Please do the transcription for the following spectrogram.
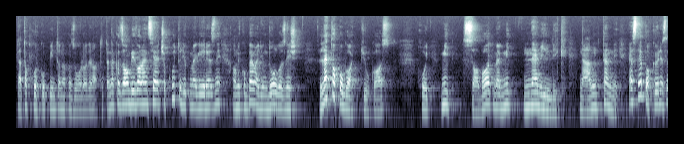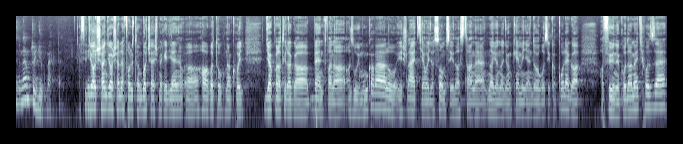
tehát akkor koppintanak az órodra. Tehát ennek az ambivalenciáját csak úgy tudjuk megérezni, amikor bemegyünk dolgozni, és letapogatjuk azt, hogy mit szabad, meg mit nem illik nálunk tenni. Ezt ebbe a környezetben nem tudjuk megtenni. Ezt így gyorsan, gyorsan lefordítom, bocsáss meg egy ilyen a hallgatóknak, hogy gyakorlatilag a, bent van a, az új munkavállaló, és látja, hogy a szomszéd asztalnál nagyon-nagyon keményen dolgozik a kollega, a főnök oda megy hozzá,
